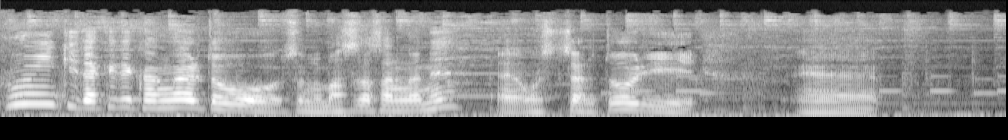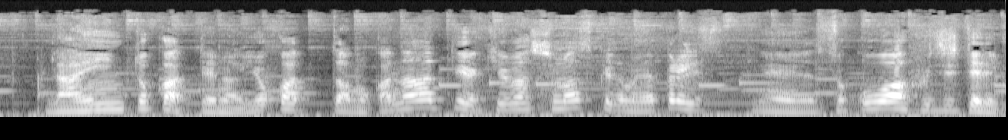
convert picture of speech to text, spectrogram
雰囲気だけで考えるとその増田さんがね、えー、おっしゃる通り、えー、LINE とかっていうのは良かったのかなっていう気はしますけども、やっぱり、ね、そこはフジテレビ、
